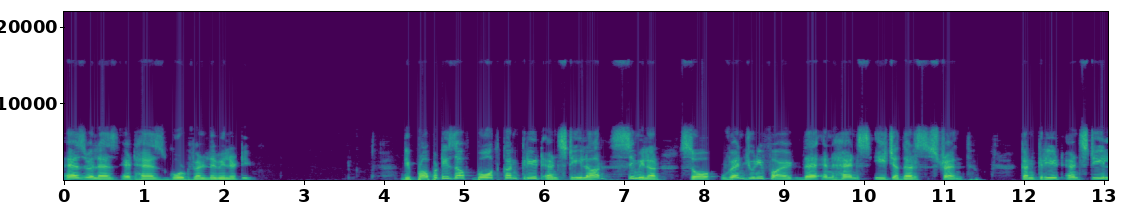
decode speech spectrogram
as well as it has good weldability. The properties of both concrete and steel are similar, so when unified they enhance each other's strength. Concrete and steel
